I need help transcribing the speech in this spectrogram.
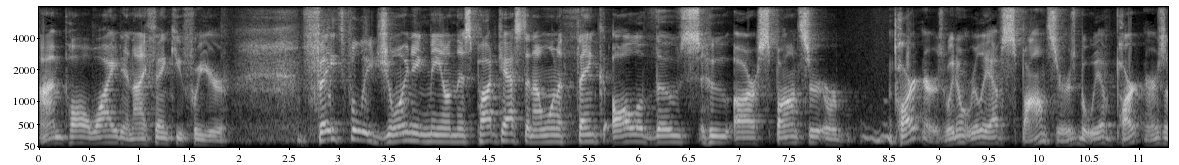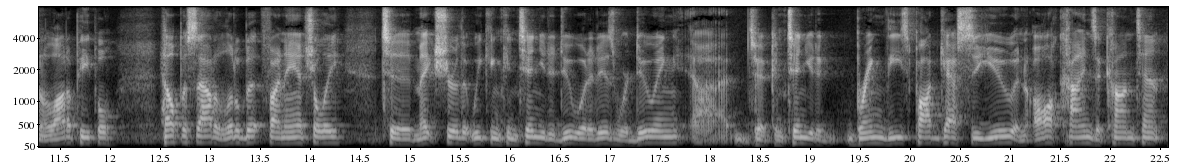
I'm Paul White, and I thank you for your faithfully joining me on this podcast. And I want to thank all of those who are sponsor or partners. We don't really have sponsors, but we have partners, and a lot of people help us out a little bit financially to make sure that we can continue to do what it is we're doing, uh, to continue to bring these podcasts to you and all kinds of content.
